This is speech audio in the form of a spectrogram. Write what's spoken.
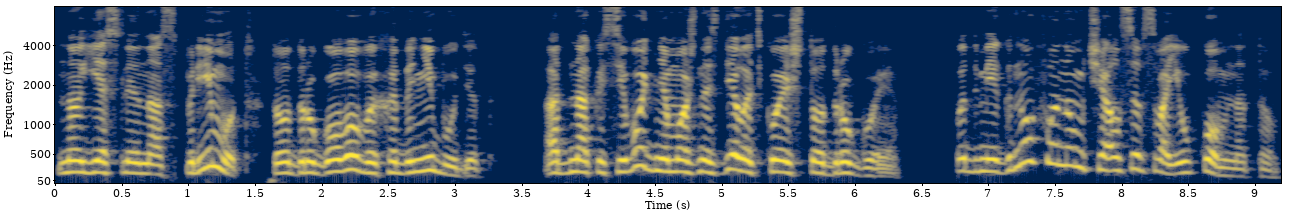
но если нас примут, то другого выхода не будет. Однако сегодня можно сделать кое-что другое». Подмигнув, он умчался в свою комнату.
